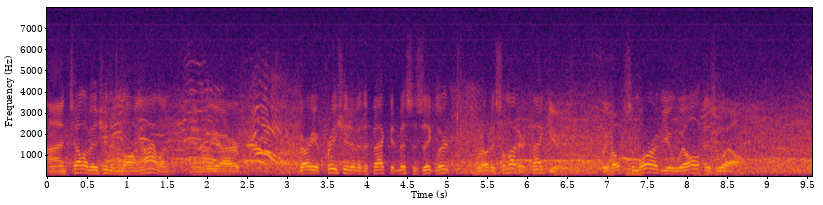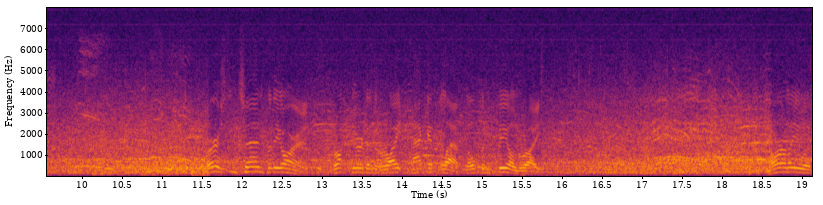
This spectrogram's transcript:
on television in Long Island, and we are very appreciative of the fact that Mrs. Ziegler wrote us a letter. Thank you. We hope some more of you will as well. First and 10 for the Orange. Bruckner to the right, Hackett left. Open field right. Norley with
